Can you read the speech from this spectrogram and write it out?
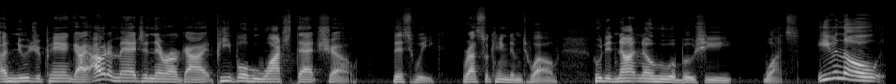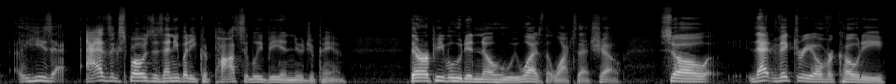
a New Japan guy, I would imagine there are guy people who watched that show this week Wrestle Kingdom 12, who did not know who Ibushi was, even though he's as exposed as anybody could possibly be in New Japan. There are people who didn't know who he was that watched that show. So that victory over Cody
